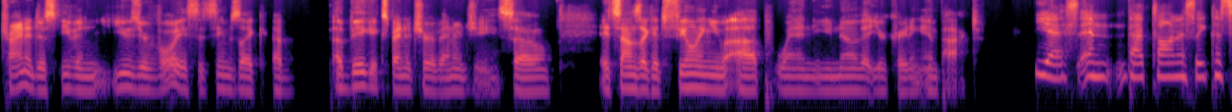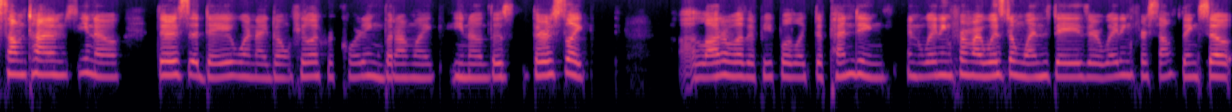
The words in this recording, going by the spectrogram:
trying to just even use your voice it seems like a, a big expenditure of energy. So it sounds like it's filling you up when you know that you're creating impact. Yes and that's honestly because sometimes you know there's a day when i don't feel like recording but i'm like you know there's there's like a lot of other people like depending and waiting for my wisdom Wednesdays or waiting for something. So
